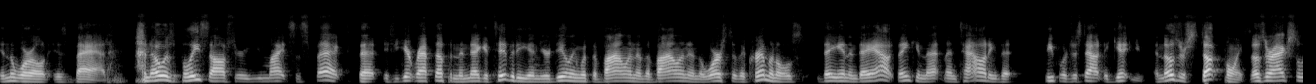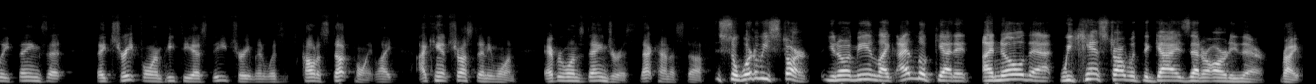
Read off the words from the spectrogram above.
in the world is bad. I know as a police officer, you might suspect that if you get wrapped up in the negativity and you're dealing with the violent and the violent and the worst of the criminals day in and day out, thinking that mentality that people are just out to get you. And those are stuck points. Those are actually things that they treat for in PTSD treatment, which is called a stuck point. Like, I can't trust anyone. Everyone's dangerous, that kind of stuff. so where do we start? You know what I mean? Like I look at it, I know that we can't start with the guys that are already there. Right.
